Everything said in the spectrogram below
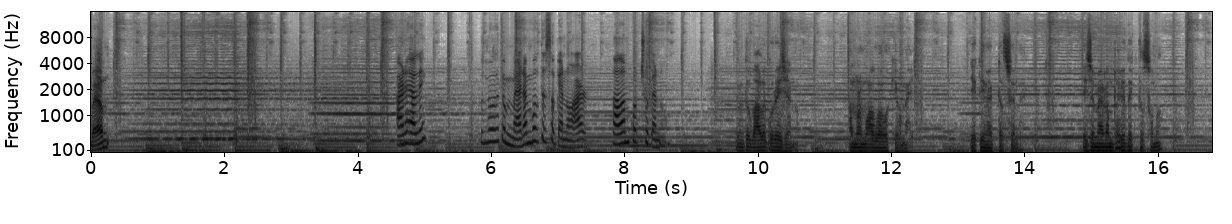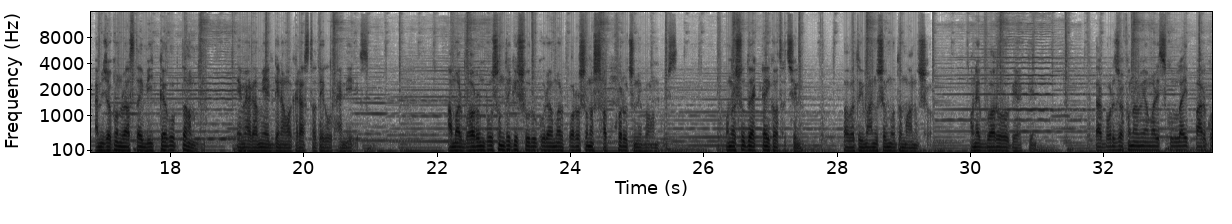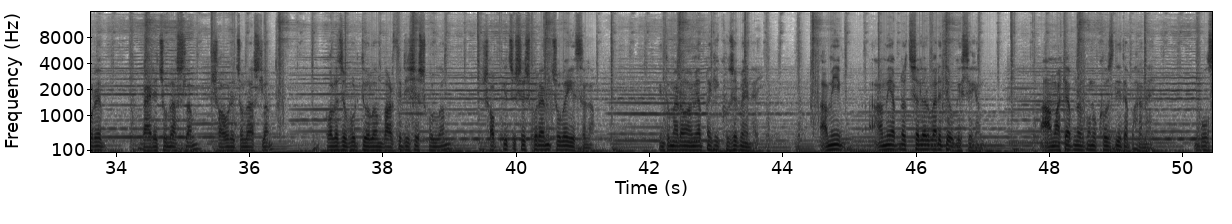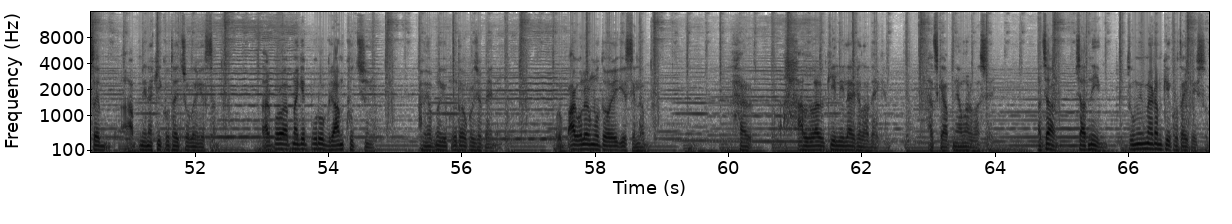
ম্যাম? আরে আলি তুমি ওকে ম্যাডাম বলতেছো কেন? আর সালাম করছ কেন? তুমি তো ভালো করেই জানো আমার মা বাবা কেউ নাই এতিম একটা ছেলে। এই যে ম্যাডামটাকে দেখতেছো না? আমি যখন রাস্তায় ভিক্ষা করতাম এই ম্যাডামই একদিন আমাকে রাস্তা থেকে উঠায় নিয়ে গেছে। আমার ভরণ পোষণ থেকে শুরু করে আমার পড়াশোনার সব খরচ উনি বহন করছে। ওনার শুধু একটাই কথা ছিল, বাবা, তুই মানুষের মতো মানুষ হ। অনেক বড় হবে একদিন। তারপরে যখন আমি আমার স্কুল লাইফ পার করে বাইরে চলে আসলাম, শহরে চলে আসলাম, কলেজে ভর্তি হলাম, ভার্সিটি শেষ করলাম সব কিছু শেষ করে আমি চলে গেছিলাম। কিন্তু ম্যাডাম, আমি আপনাকে খুঁজে পাই নাই। আমি আমি আপনার ছেলের বাড়িতেও গেছিলাম। আমাকে আপনার কোনো খোঁজ দিতে পারে নাই। বলছে আপনি নাকি কোথায় চলে গেছেন? তারপর আপনাকে পুরো গ্রাম খুঁজছি। আমি আপনাকে কোথাও খুঁজে পাইনি। পুরো পাগলের মতো হয়ে গেছিলাম। আর আল্লাহর কি লীলা খেলা দেখেন? আজকে আপনি আমার বাসায়। আচ্ছা চাঁদনি তুমি ম্যাডামকে কোথায় পেয়েছ?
